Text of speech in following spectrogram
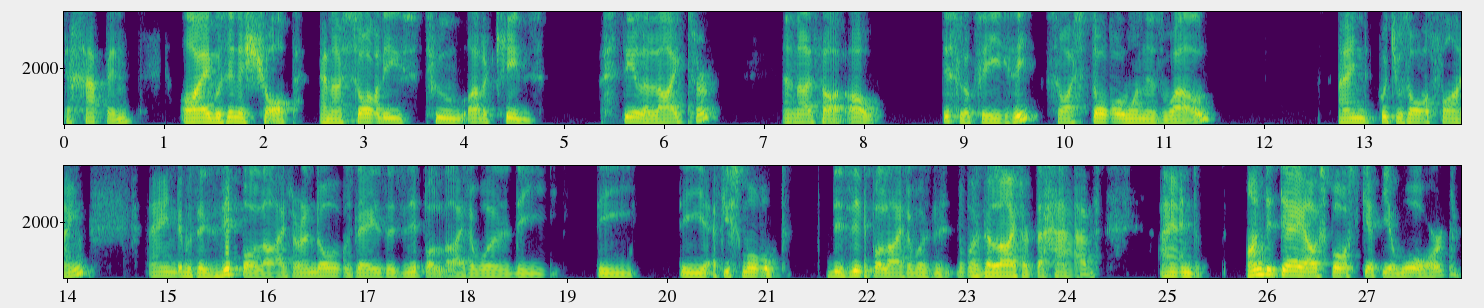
to happen I was in a shop and I saw these two other kids steal a lighter. And I thought, oh, this looks easy. So I stole one as well, and which was all fine. And it was a Zippo lighter. In those days, a Zippo lighter was the the the if you smoked, the Zippo lighter was the was the lighter to have. And on the day I was supposed to get the award,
